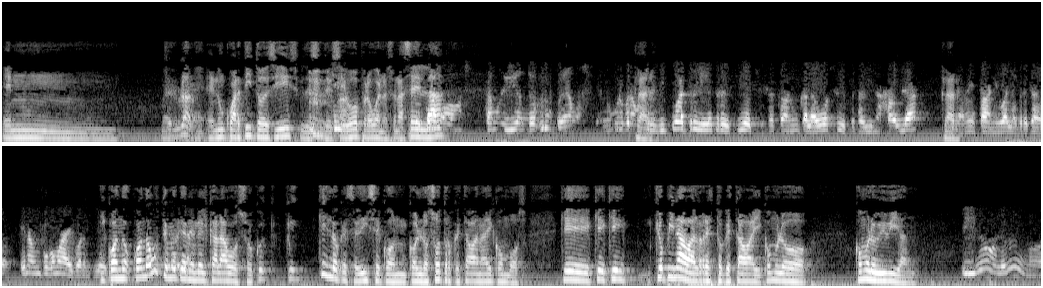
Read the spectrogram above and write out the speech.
En un Celular. En un cuartito, decís, de- decís vos, pero bueno, es una celda. Estamos, estamos divididos en dos grupos, digamos. En un grupo éramos Claro. 34 y en otro 18. Yo estaba en un calabozo y después había una jaula Claro. que también estaban igual de apretados. Eran un poco más de 48. Y cuando, cuando a vos te meten en el calabozo, ¿qué, qué- qué es lo que se dice con, con los otros que estaban ahí con vos? ¿Qué, qué, qué, qué opinaba el resto que estaba ahí? ¿Cómo lo, cómo lo vivían? Y no, lo mismo,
